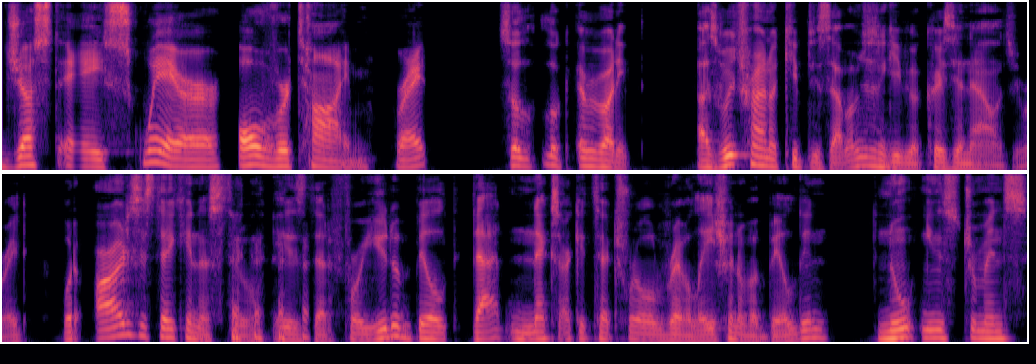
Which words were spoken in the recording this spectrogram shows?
just a square over time, right? So look, everybody, as we're trying to keep this up, I'm just going to give you a crazy analogy, right? What Ardis is taking us through is that for you to build that next architectural revelation of a building, new instruments,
